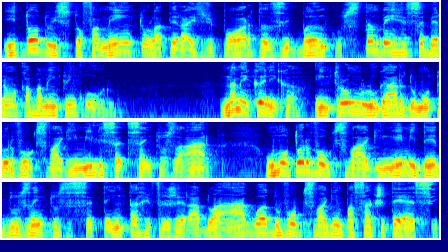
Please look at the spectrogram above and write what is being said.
e todo o estofamento, laterais de portas e bancos também receberam acabamento em couro. Na mecânica, entrou no lugar do motor Volkswagen 1700 a ar o motor Volkswagen MD270 refrigerado a água do Volkswagen Passat TS,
